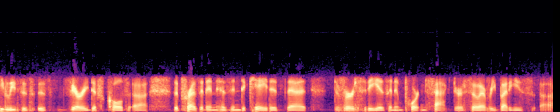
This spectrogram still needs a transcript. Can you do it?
tea leaves is, is very difficult. Uh, the president has indicated that diversity is an important factor, so everybody's uh,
